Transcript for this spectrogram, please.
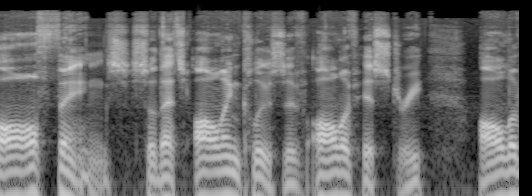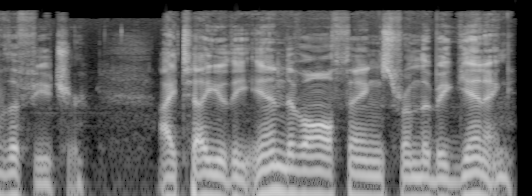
all things. So that's all inclusive, all of history, all of the future. I tell you the end of all things from the beginning.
